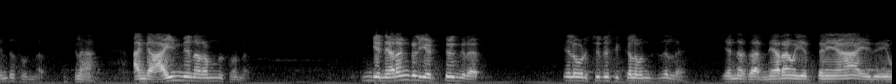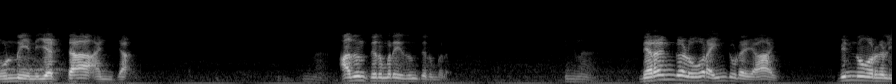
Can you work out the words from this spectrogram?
என்று சொன்னார். அங்க ஐந்து நிறம்னு சொன்னார். இங்க நிறங்கள் எட்டுங்கிறார். இதுல ஒரு சிறு சிக்கல் வந்தது இல்ல என்ன சார் நிறம் எத்தனையா? இது ஒண்ணு என்ன எட்டா? அஞ்சா? அதுவும் திரும்புற இதுவும் திருமுறை நிறங்களோர் ஐந்துடையாய் விண்ணோர்கள்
